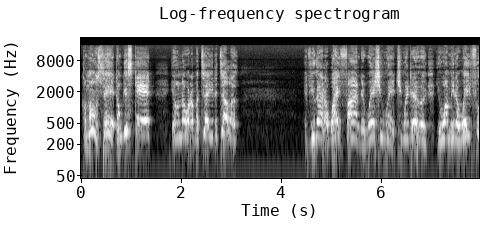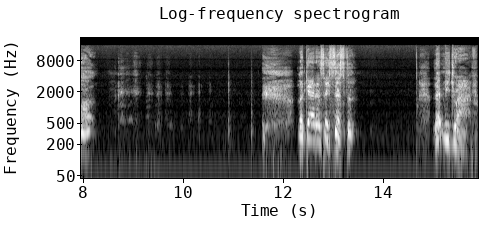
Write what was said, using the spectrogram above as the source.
come on, say it. Don't get scared. You don't know what I'm going to tell you to tell her. If you got a wife, find her. Where she went? She went there. You want me to wait for her? Look at her and say, Sister, let me drive.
